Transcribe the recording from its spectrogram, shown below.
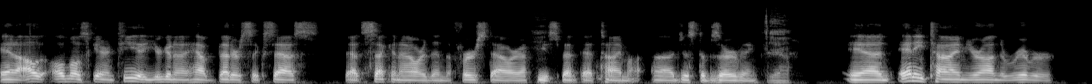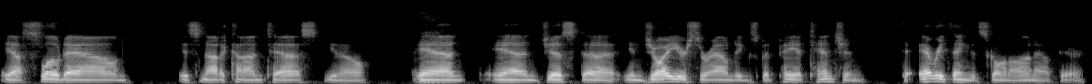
And I'll almost guarantee you, you're going to have better success that second hour than the first hour after you spent that time uh, just observing. Yeah. And anytime you're on the river, yeah, slow down. It's not a contest, you know, and and just uh, enjoy your surroundings, but pay attention to everything that's going on out there.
